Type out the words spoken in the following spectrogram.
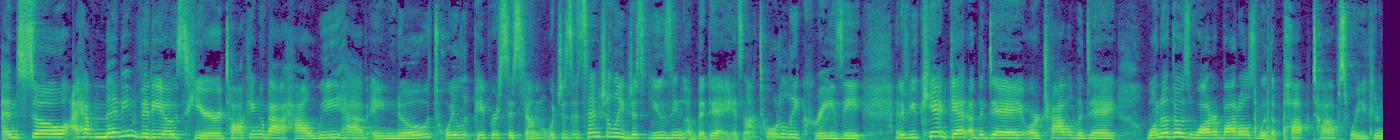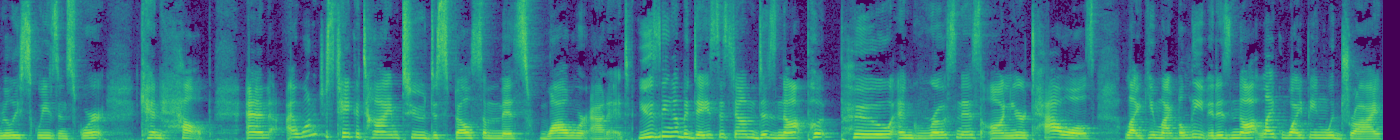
And so I have many videos here talking about how we have a no toilet paper system, which is essentially just using a bidet. It's not totally crazy. And if you can't get a bidet or travel bidet, one of those water bottles with a pop tops where you can really squeeze and squirt can help. And I want to just take a time to dispel some myths while we're at it. Using a bidet system does not put poo and grossness on your towels like you might believe. It is not like wiping with dry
